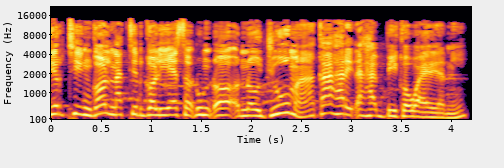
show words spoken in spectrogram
dirtingol nattirgol yeeso ɗum ɗo no juuma. Ka hariɗa habbi ko wayrani?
